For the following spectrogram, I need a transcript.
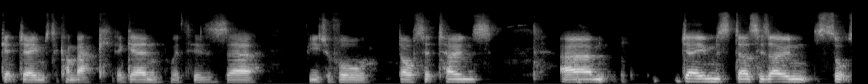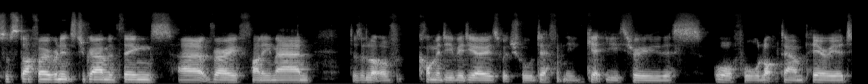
get James to come back again with his uh, beautiful dulcet tones. Um, James does his own sorts of stuff over on Instagram and things. Uh, very funny man does a lot of comedy videos, which will definitely get you through this awful lockdown period.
